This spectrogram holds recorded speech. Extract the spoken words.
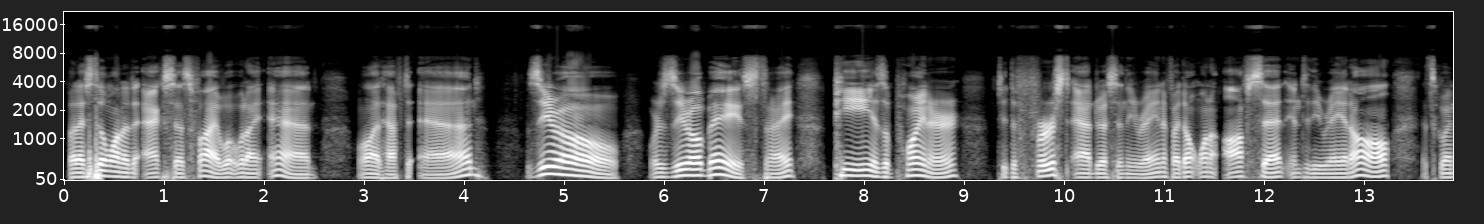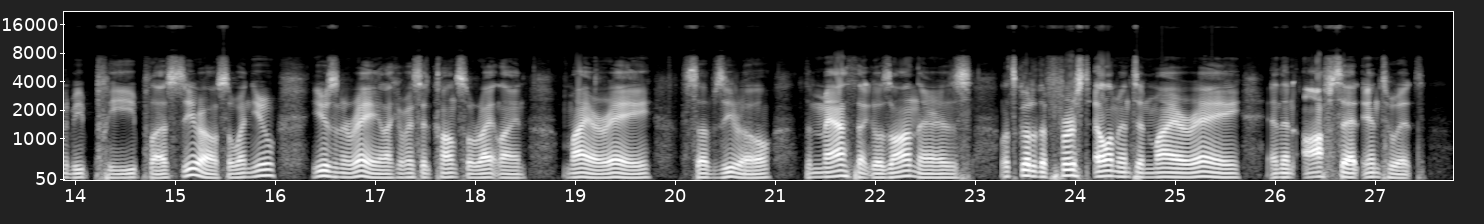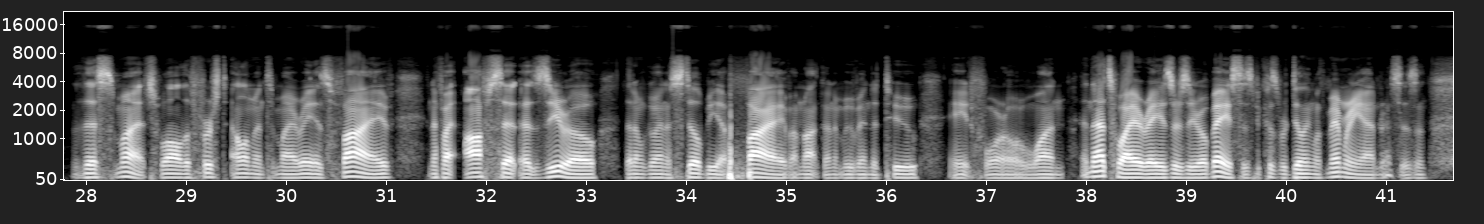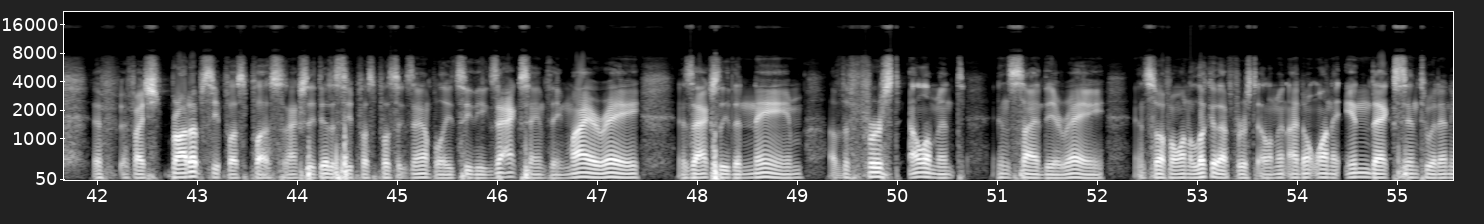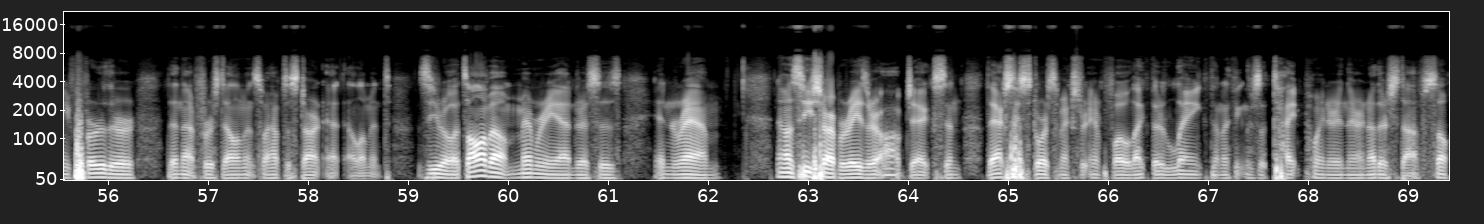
but I still wanted to access 5? What would I add? Well, I'd have to add 0. We're 0 based, right? P is a pointer to the first address in the array. And if I don't want to offset into the array at all, it's going to be p plus 0. So when you use an array, like if I said console write line my array sub 0, the math that goes on there is let's go to the first element in my array and then offset into it this much. Well, the first element in my array is 5, and if I offset at 0, then I'm going to still be at 5. I'm not going to move into 2, 8, 4, or 1. And that's why arrays are zero based, is because we're dealing with memory addresses. And if, if I brought up C++ and actually did a C++ example, you'd see the exact same thing. My array is actually the name of the first element inside the array. And so if I want to look at that first element, I don't want to index into it any further than that first element, so I have to start at element 0. It's all about memory addresses in RAM. Now in C Sharp, arrays are objects, and they actually store some extra info, like their length, and I think there's a type pointer in there and other stuff. So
